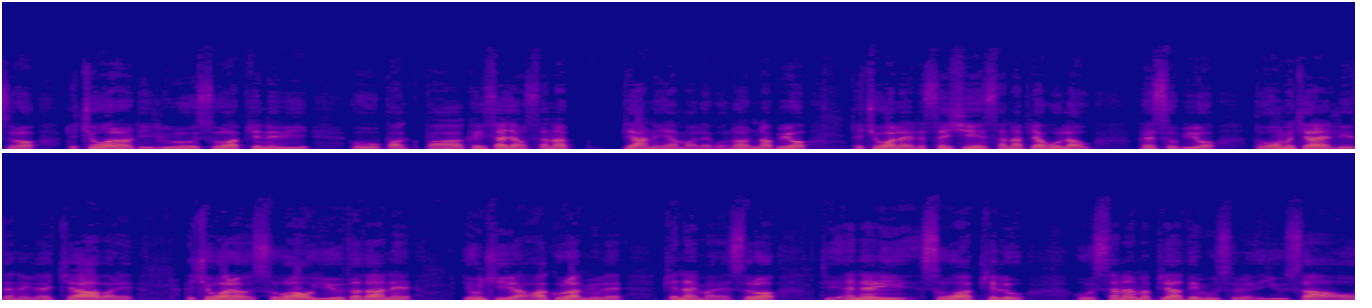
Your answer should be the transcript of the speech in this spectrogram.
ဆိုတော့တချို့ကတော့ဒီလူလူအစိုးရဖြစ်နေပြီဟိုဘာဘာကိစ္စကြောင့်ဆန္ဒ ပြနေရမှာလဲပေါ့နော်နောက်ပြီးတော့တချို့ကလည်းစိတ်ရှိရင်ဆန္ဒပြဖို့လောက်ပဲဆိုပြီးတော့သဘောမကျတဲ့လေသံတွေလည်းကြားရပါတယ်တချို့ကတော့အစိုးရကိုယူသားသားနဲ့ယုံကြည်တာအာကုရမျိုးလည်းဖြစ်နိုင်ပါတယ်ဆိုတော့ဒီ NLD အစိုးရဖြစ်လို့ဟိုဆန္ဒမပြသင့်ဘူးဆိုတဲ့အယူဆရော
